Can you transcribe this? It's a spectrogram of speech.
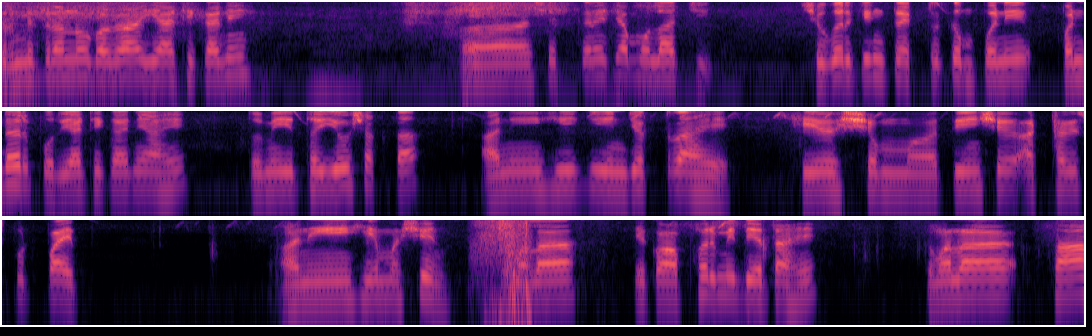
तर मित्रांनो बघा या ठिकाणी शेतकऱ्याच्या मुलाची sugar king tractor company Pandharpur या ठिकाणी आहे. तुम्ही इथं येऊ शकता. आणि ही जी इंजेक्टर आहे ही शं तीनशे अठ्ठावीस फूट पाईप आणि हे मशीन तुम्हाला एक ऑफर मी देत आहे. तुम्हाला सहा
